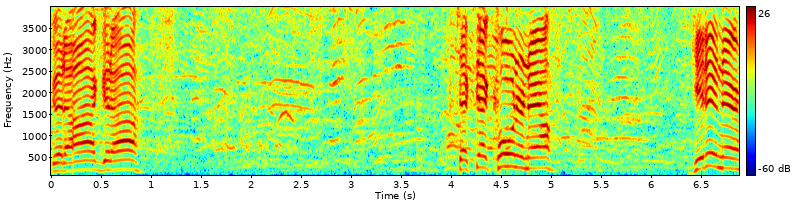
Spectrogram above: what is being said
Good eye, good eye. Protect that corner now. Get in there.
